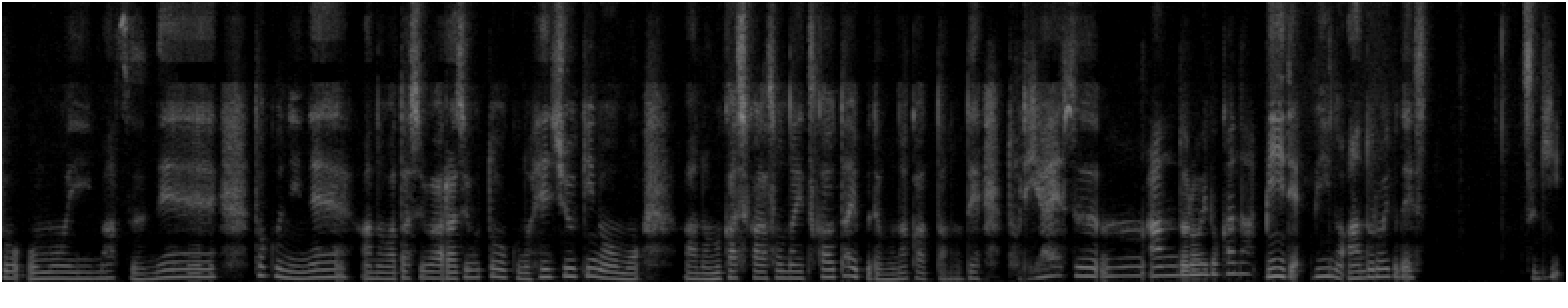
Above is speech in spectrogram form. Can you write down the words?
と思いますね。特にね、あの私はラジオトークの編集機能もあの昔からそんなに使うタイプでもなかったので、とりあえず、うん、アンドロイドかな ?B で、B のアンドロイドです。次。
